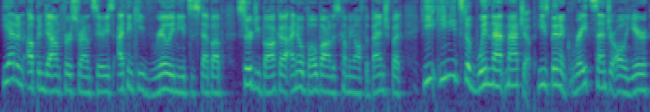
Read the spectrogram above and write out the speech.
he had an up and down first round series. I think he really needs to step up. Serge Ibaka, I know Boban is coming off the bench, but he, he needs to win that matchup. He's been a great center all year,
